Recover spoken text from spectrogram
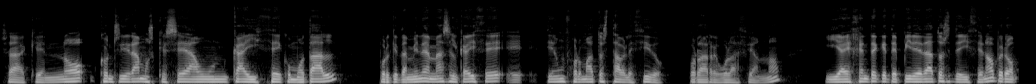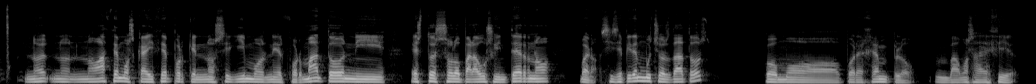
O sea, que no consideramos que sea un KIC como tal, porque también además el KIC eh, tiene un formato establecido por la regulación, ¿no? Y hay gente que te pide datos y te dice, no, pero no, no, hacemos KIC porque no seguimos ni el formato, ni esto es solo para uso interno. Bueno, si se piden muchos datos, como por ejemplo, vamos a decir,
